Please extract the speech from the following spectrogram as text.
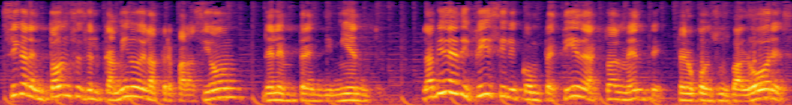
Sigan entonces el camino de la preparación, del emprendimiento. La vida es difícil y competida actualmente, pero con sus valores,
